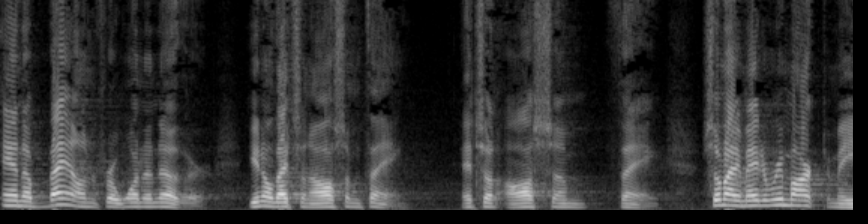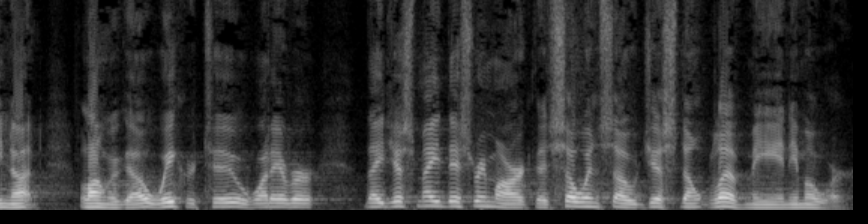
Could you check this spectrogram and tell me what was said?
and abound for one another. You know, that's an awesome thing. It's an awesome thing. Somebody made a remark to me not long ago, week or two, or whatever. They just made this remark that so and so just don't love me anymore.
